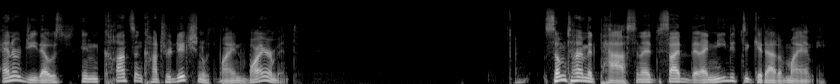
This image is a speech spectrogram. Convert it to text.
energy that was in constant contradiction with my environment. Some time had passed and I decided that I needed to get out of Miami.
